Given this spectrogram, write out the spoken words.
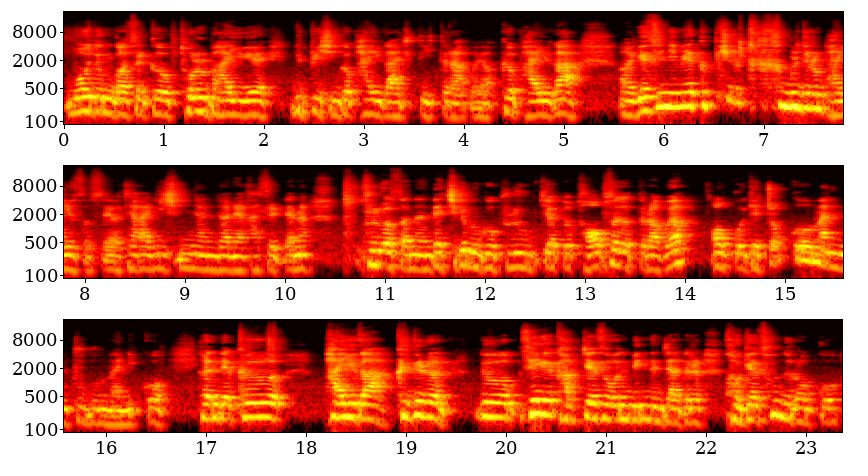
모든 것을 그 돌바위 위에 눕히신 그 바위가 아직도 있더라고요. 그 바위가 어, 예수님의 그 피를 다 물들은 바위였었어요. 제가 20년 전에 갔을 때는 붉었었는데 지금은 그 붉기가 또 더 없어졌더라고요. 없고 이렇게 조그만 부분만 있고 그런데 그 바위가 그들은 그 세계 각지에서 온 믿는 자들을 거기에 손을 얹고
